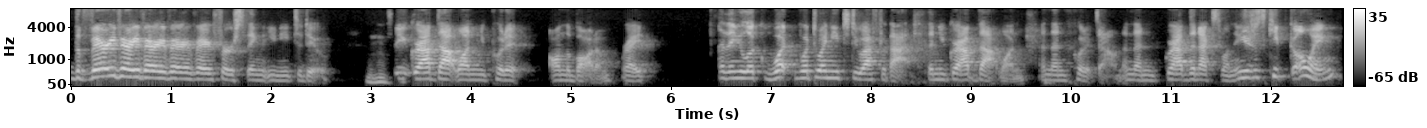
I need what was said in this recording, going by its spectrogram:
the very, very, very, very, very first thing that you need to do. Mm-hmm. So you grab that one and you put it on the bottom, right? And then you look, what, what do I need to do after that? Then you grab that one and then put it down and then grab the next one. And you just keep going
